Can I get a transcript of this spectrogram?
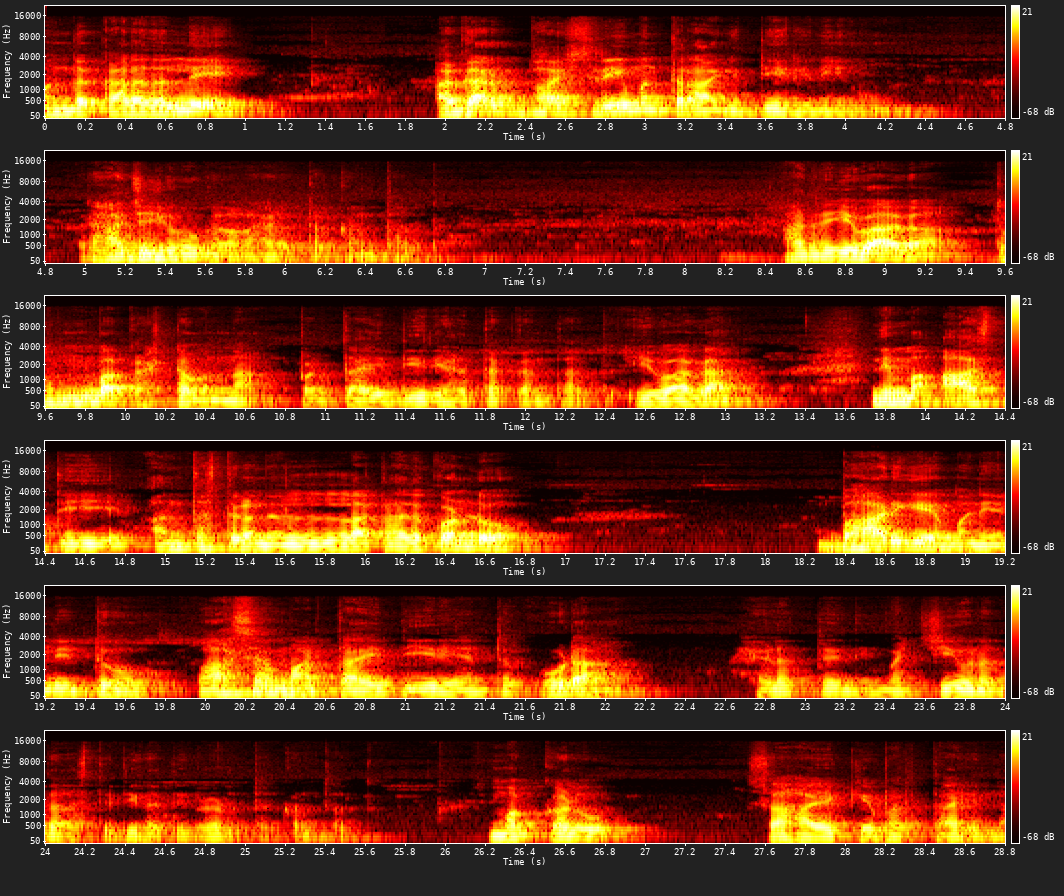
ಒಂದು ಕಾಲದಲ್ಲಿ ಅಗರ್ಭ ಶ್ರೀಮಂತರಾಗಿದ್ದೀರಿ ನೀವು. ರಾಜಯೋಗ ಹೇಳ್ತಕ್ಕಂಥದ್ದು. ಆದರೆ ಇವಾಗ ತುಂಬ ಕಷ್ಟವನ್ನು ಪಡ್ತಾ ಇದ್ದೀರಿ ಹೇಳ್ತಕ್ಕಂಥದ್ದು. ಇವಾಗ ನಿಮ್ಮ ಆಸ್ತಿ, ಅಂತಸ್ತುಗಳನ್ನೆಲ್ಲ ಕಳೆದುಕೊಂಡು ಬಾಡಿಗೆ ಮನೆಯಲ್ಲಿದ್ದು ವಾಸ ಮಾಡ್ತಾ ಇದ್ದೀರಿ ಅಂತ ಕೂಡ ಹೇಳುತ್ತೆ ನಿಮ್ಮ ಜೀವನದ ಸ್ಥಿತಿಗತಿಗಳು ಹೇಳ್ತಕ್ಕಂಥದ್ದು. ಮಕ್ಕಳು ಸಹಾಯಕ್ಕೆ ಬರ್ತಾ ಇಲ್ಲ.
